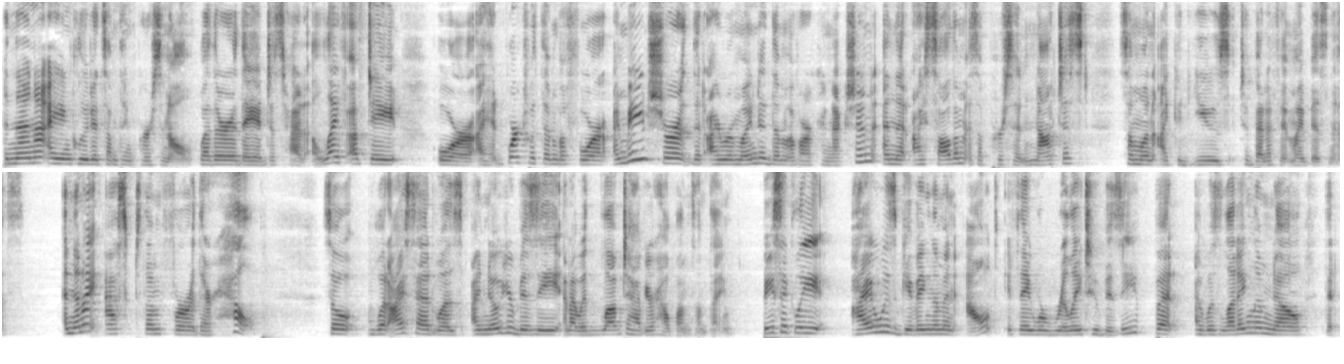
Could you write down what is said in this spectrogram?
and then I included something personal, whether they had just had a life update or I had worked with them before. I made sure that I reminded them of our connection and that I saw them as a person, not just someone I could use to benefit my business. And then I asked them for their help. So, what I said was, I know you're busy and I would love to have your help on something. Basically, I was giving them an out if they were really too busy, but I was letting them know that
